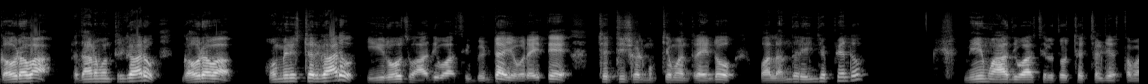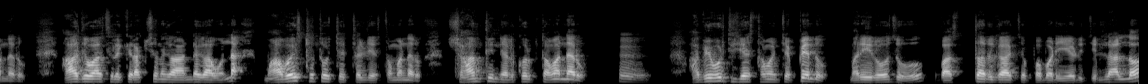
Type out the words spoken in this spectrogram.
గౌరవ ప్రధానమంత్రి గారు గౌరవ హోమ్ మినిస్టర్ గారు ఈ రోజు ఆదివాసీ బిడ్డ ఎవరైతే ఛత్తీస్గఢ్ ముఖ్యమంత్రి అయిందో వాళ్ళందరూ ఏం చెప్పిండ్రు మేము ఆదివాసీలతో చర్చలు చేస్తామన్నారు. ఆదివాసీలకి రక్షణగా అండగా ఉన్న మావోయిస్టులతో చర్చలు చేస్తామన్నారు. శాంతి నెలకొల్పుతామన్నారు. అభివృద్ధి చేస్తామని చెప్పిండ్రు మరి ఈ రోజు బస్తరుగా చెప్పబడి ఏడు జిల్లాల్లో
